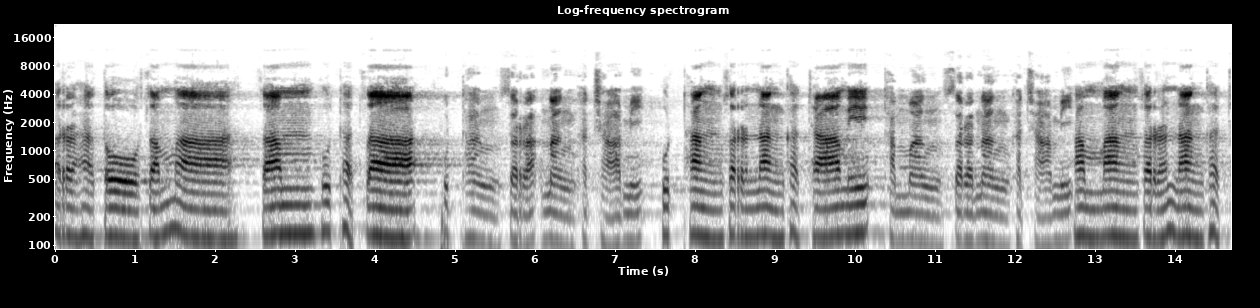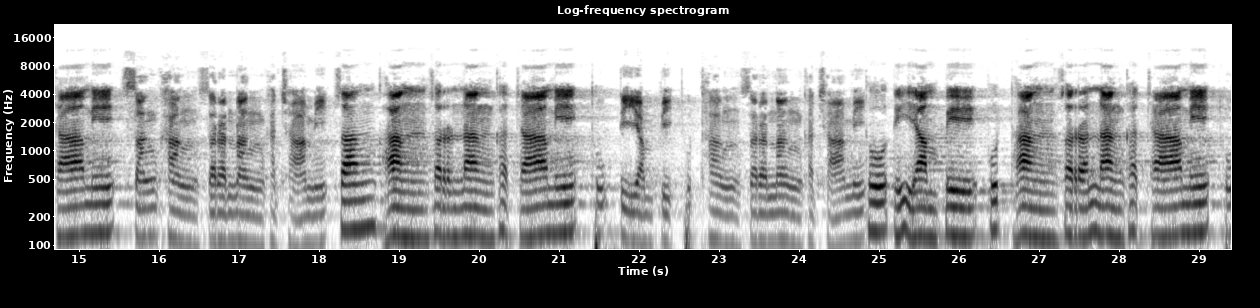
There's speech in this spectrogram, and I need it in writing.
อะระหะโต สัมมาสัมพุทธัสสะ พุทธังสระนังคัจฉามิ พุทธังสรณังคัจฉามิธรรมังสรนังคัจฉามิ ธัมมังสรณังคัจฉามิ สังฆังสรนังคัจฉามิ สังฆังสรณังคัจฉามิ ทุติยมปิพุทธังสรนังคัจฉามิ ทุติยมปีพุทธังสรณังคัจฉามิ ทุ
